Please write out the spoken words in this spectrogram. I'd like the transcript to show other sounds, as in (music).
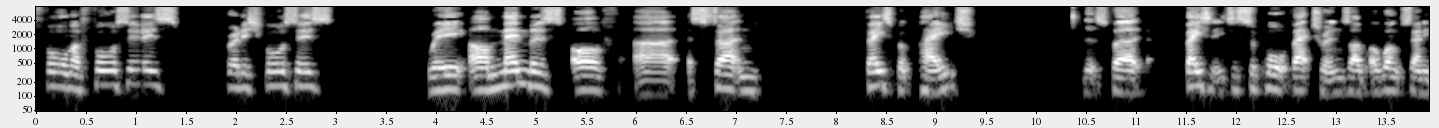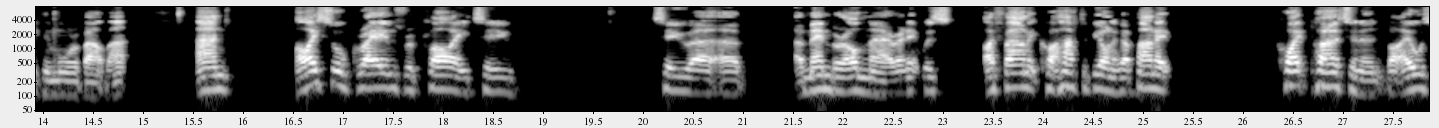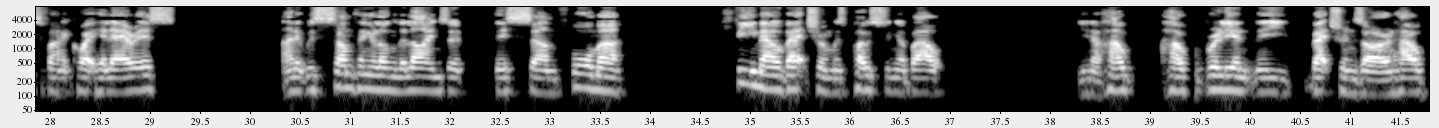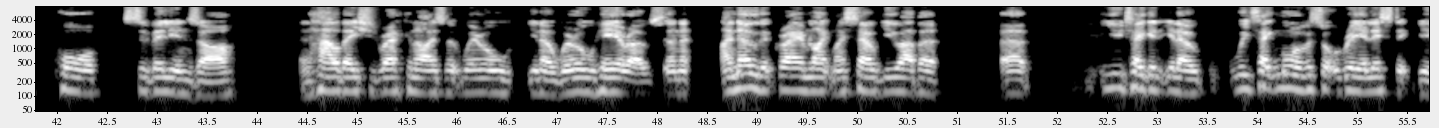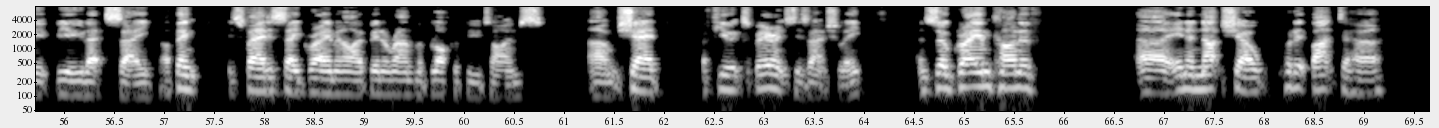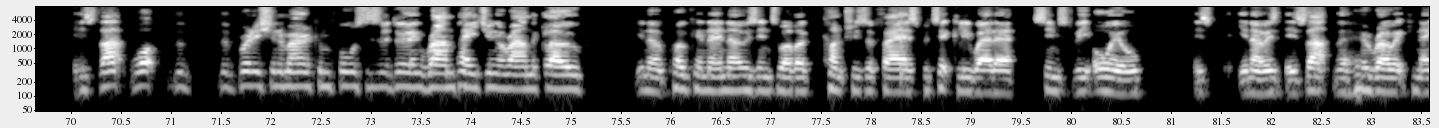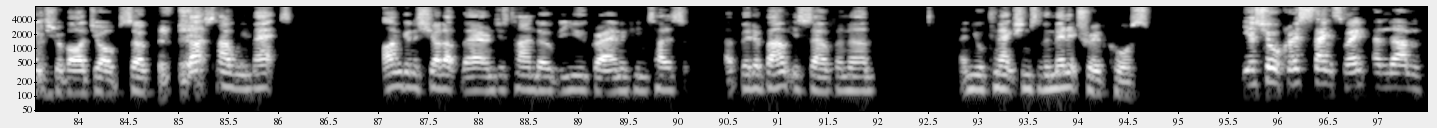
former forces, British forces. We are members of uh, a certain Facebook page that's for basically to support veterans. I, I won't say anything more about that. And I saw Graham's reply to to uh, a, a member on there, and it was I found it quite. I have to be honest, I found it quite pertinent, but I also found it quite hilarious. And it was something along the lines of this um, former female veteran was posting about, you know, how how brilliant the veterans are and how poor civilians are, and how they should recognise that we're all, you know, we're all heroes. And I know that Graham, like myself, you have a, uh, you take it, you know, we take more of a sort of realistic view, view, let's say. I think it's fair to say Graham and I have been around the block a few times, um, shared a few experiences actually. And so Graham kind of, uh, in a nutshell, put it back to her. Is that what the, the British and American forces are doing, rampaging around the globe? You know, poking their nose into other countries' affairs, particularly where there seems to be oil, is, you know, is, is that the heroic nature of our job? So that's how we met. I'm going to shut up there and just hand over to you, Graham, if you can tell us a bit about yourself and, um, and your connection to the military, of course. Yeah, sure, Chris. Thanks, mate. And um,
